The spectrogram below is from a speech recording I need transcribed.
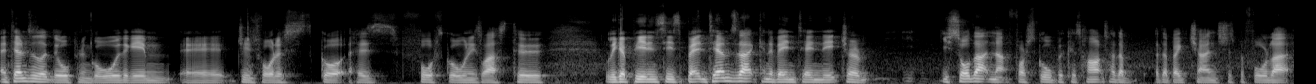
In terms of like the opening goal of the game, uh, James Forrest got his fourth goal in his last two league appearances. But in terms of that kind of end to end nature, you saw that in that first goal because Hearts had a had a big chance just before that.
